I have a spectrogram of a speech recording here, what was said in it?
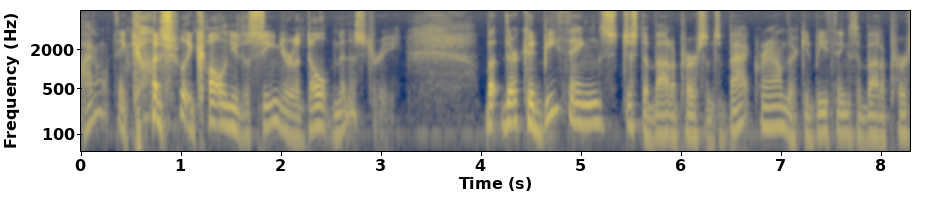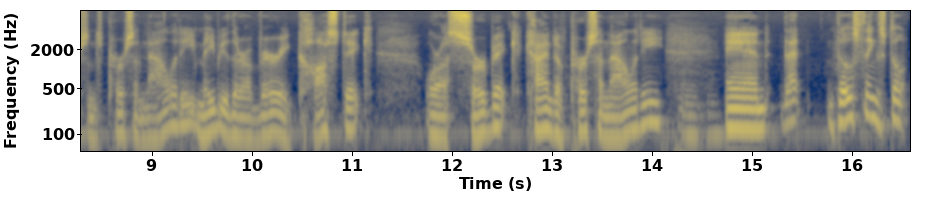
I don't think God's really calling you to senior adult ministry. But there could be things just about a person's background. There could be things about a person's personality. Maybe they're a very caustic or acerbic kind of personality, mm-hmm. and that those things don't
